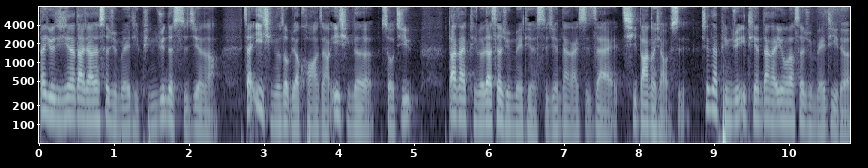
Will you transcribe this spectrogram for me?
那尤其现在大家在社群媒体平均的时间啊，在疫情的时候比较夸张，疫情的手机大概停留在社群媒体的时间大概是在七八个小时。现在平均一天大概用到社群媒体的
